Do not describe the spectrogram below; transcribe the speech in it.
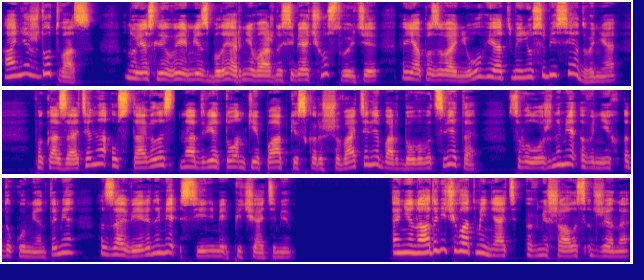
Они ждут вас. Но если вы, мисс Блэр, неважно себя чувствуете, я позвоню и отменю собеседование, показательно уставилась на две тонкие папки-скоросшиватели бордового цвета с вложенными в них документами, заверенными синими печатями. «Не надо ничего отменять», — вмешалась Дженна.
